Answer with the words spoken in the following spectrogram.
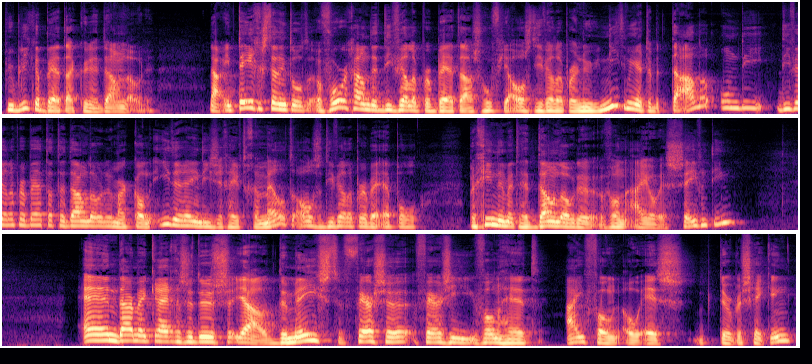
publieke beta kunnen downloaden. Nou, in tegenstelling tot voorgaande developer beta's hoef je als developer nu niet meer te betalen om die developer beta te downloaden, maar kan iedereen die zich heeft gemeld als developer bij Apple beginnen met het downloaden van iOS 17. En daarmee krijgen ze dus ja, de meest verse versie van het iPhone OS ter beschikking.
